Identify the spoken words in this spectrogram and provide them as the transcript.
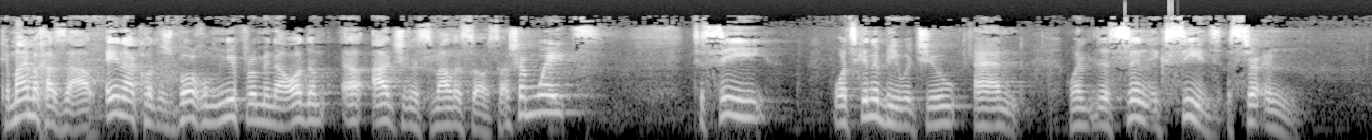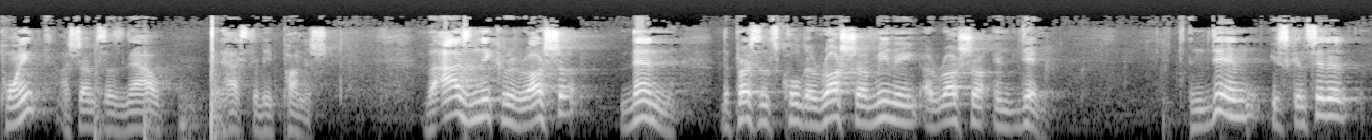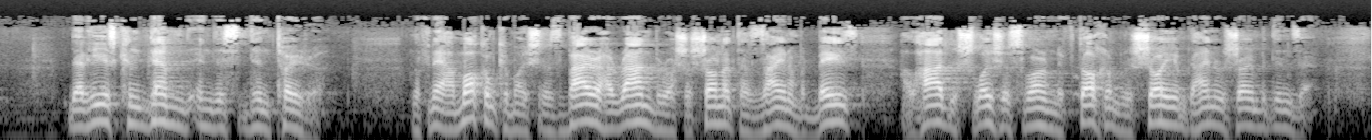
K'mayim Chazal, Ein HaKodesh Baruch Hu nifra min ha'odam ad shenesmale sa'os. Hashem waits to see what's going to be with you and when the sin exceeds a certain point, Hashem says now it has to be punished. Va'az nikri Rasha, then the person's called a Rasha, meaning a Rasha in Din. In Din, is considered that he is condemned in this Din Torah. Lefnei HaMokum K'moshe Nezbayer Haran B'Rosh Hashanah Tazayin Amad Beis Al Had Shloisha Svarim Niftochim Rishoyim Dainu Rishoyim B'Din Zeh.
